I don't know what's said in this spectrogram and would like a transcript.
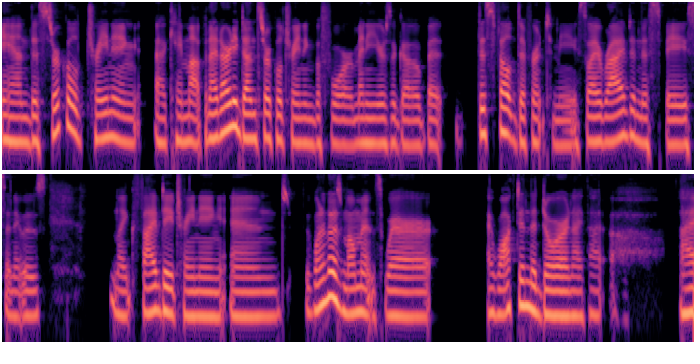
And the circle training uh, came up. And I'd already done circle training before many years ago, but this felt different to me. So I arrived in this space and it was like five day training. And one of those moments where I walked in the door and I thought, oh, I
